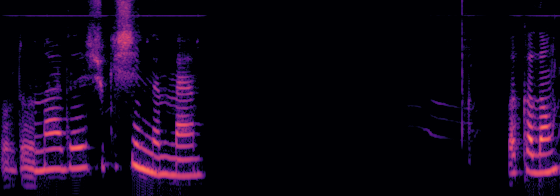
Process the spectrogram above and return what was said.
Dur dur nerede? Şu kişinin mi? Bakalım.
